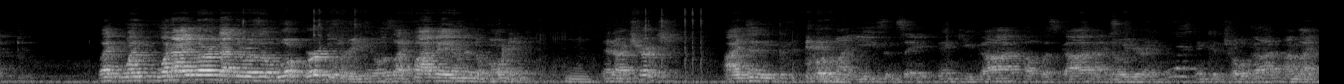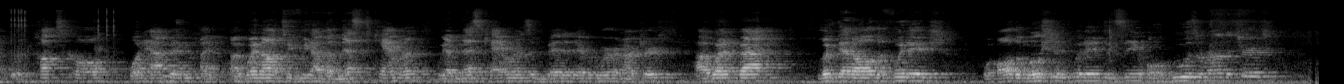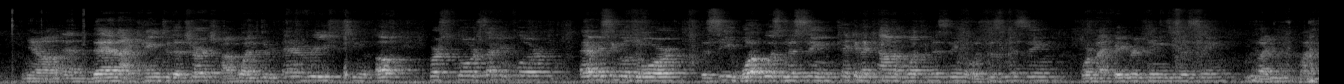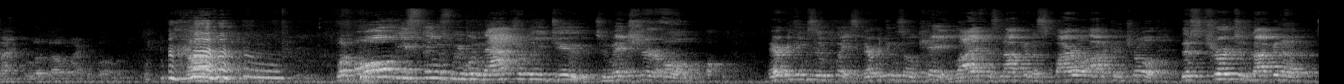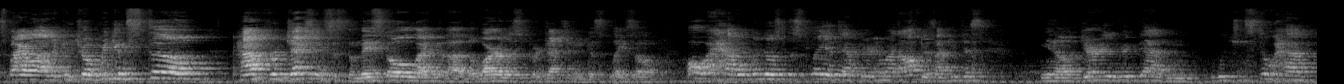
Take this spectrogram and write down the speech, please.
Like when, when I learned that there was a burglary, it was like 5 a.m. in the morning in our church. I didn't go to my knees and say, Thank you, God, help us, God. I know you're in, in control, God. I'm like, Were the cops called? What happened? I, I went out to, we have a Nest camera. We have Nest cameras embedded everywhere in our church. I went back, looked at all the footage, all the motion footage, and see, oh, who was around the church. You know, and then I came to the church. I went through every single up, first floor, second floor, every single door to see what was missing, take an account of what's missing. Was this missing? Were my favorite things missing? Like my microphone, microphone. Um, but all these things we would naturally do to make sure, oh, everything's in place, everything's okay. Life is not going to spiral out of control. This church is not going to spiral out of control. We can still have projection system. They stole like uh, the wireless projection display. So, oh, I have a Windows display adapter in my office. I can just, you know, jerry rig that, and we can still have.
